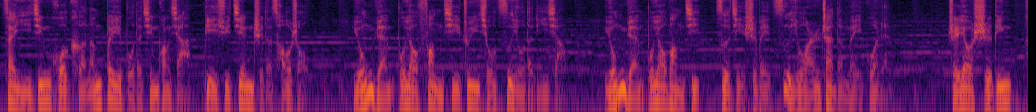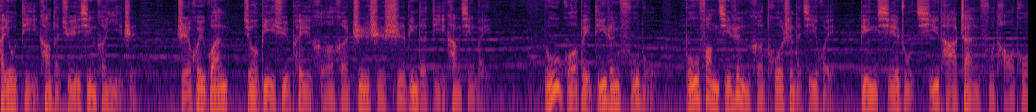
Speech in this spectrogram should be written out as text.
在已经或可能被捕的情况下，必须坚持的操守，永远不要放弃追求自由的理想，永远不要忘记自己是为自由而战的美国人。只要士兵还有抵抗的决心和意志，指挥官就必须配合和支持士兵的抵抗行为。如果被敌人俘虏，不放弃任何脱身的机会，并协助其他战俘逃脱；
